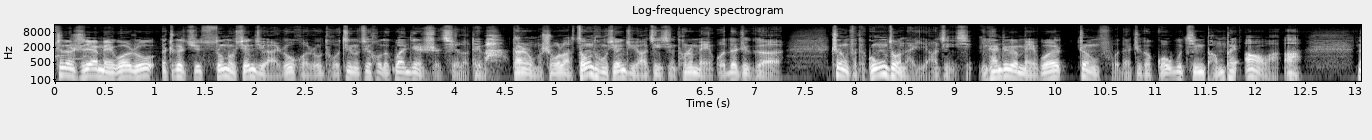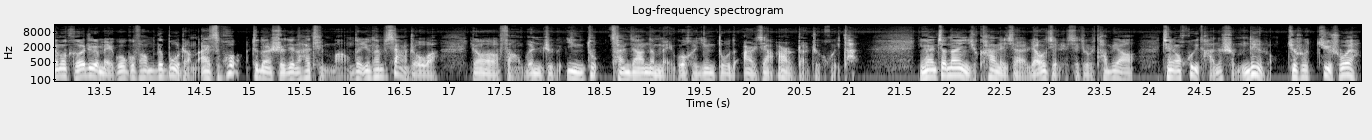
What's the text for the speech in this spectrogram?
这段时间美国如这个总统选举啊如火如荼，进入最后的关键时期了，对吧？当然我们说了，总统选举要进行，同时美国的这个政府的工作呢也要进行。你看这个美国政府的这个国务卿蓬佩奥啊啊，那么和这个美国国防部的部长艾斯珀这段时间呢还挺忙的，因为他们下周啊要访问这个印度，参加呢美国和印度的二加二的这个会谈。你看，江南，你去看了一下，了解了一下，就是他们要将要会谈的什么内容？就说，据说呀，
